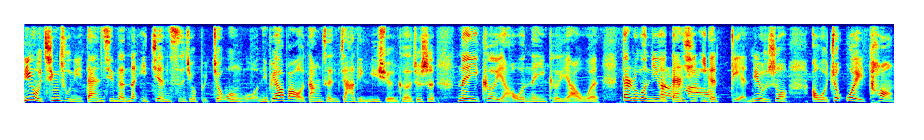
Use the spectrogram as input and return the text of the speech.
你有清楚你担心的那一件事，就不就问我，你不要把我当成家庭医学科，就是那一科也要问，那一科也要问。但如果你有担心一个点，例如说，哦，我就胃痛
